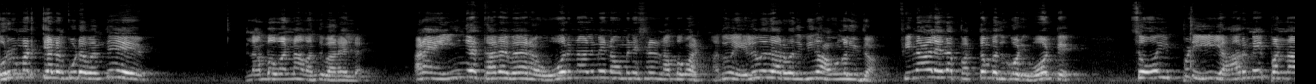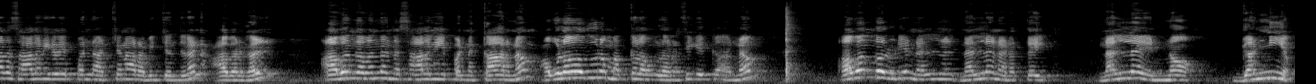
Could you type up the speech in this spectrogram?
ஒரு மணித்தியாலம் கூட வந்து நம்பர் ஒன்னா வந்து வரல. ஆனால் இங்கே கதை வேற. ஒவ்வொரு நாளுமே நாமினேஷன் நம்பர் ஒன் அதுவும் எழுபது அறுபது வீதம் அவங்களுக்கு தான். ஃபினாலேல பத்தொன்பது கோடி ஓட்டு. ஸோ இப்படி யாருமே பண்ணாத சாதனைகளை பண்ண அர்ச்சனா ரவிச்சந்திரன் அவர்கள் அவங்க வந்து அந்த சாதனையை பண்ண காரணம் அவ்வளோ தூரம் மக்கள் அவங்கள ரசிக்க காரணம் அவங்களுடைய நல்ல நல்ல நடத்தை நல்ல எண்ணம். கண்ணியம்.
